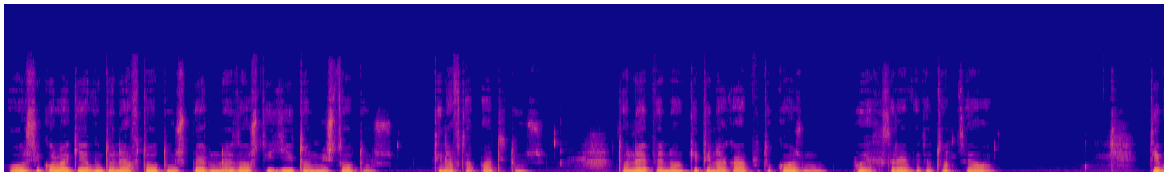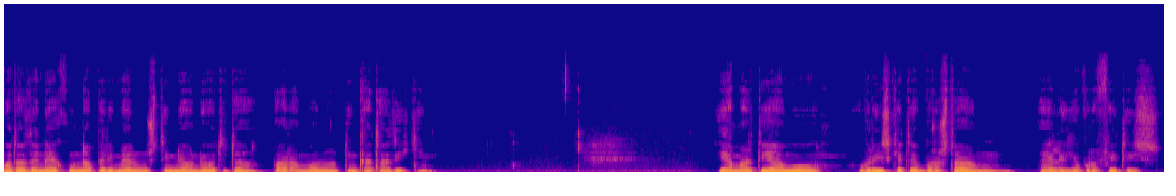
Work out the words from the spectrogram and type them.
Όσοι κολακεύουν τον εαυτό τους παίρνουν εδώ στη γη τον μισθό τους την αυταπάτη τους, τον έπαινο και την αγάπη του κόσμου που εχθρεύεται τον Θεό. Τίποτα δεν έχουν να περιμένουν στην αιωνιότητα παρά μόνο την καταδίκη. «Η αμαρτία μου βρίσκεται μπροστά μου», έλεγε ο προφήτης,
